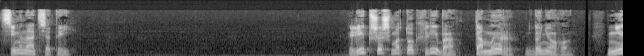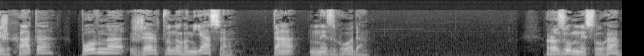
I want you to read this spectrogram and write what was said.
17 Ліпше шматок хліба та мир до нього, ніж хата повна жертвеного м'яса та незгода. Розумний слуга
